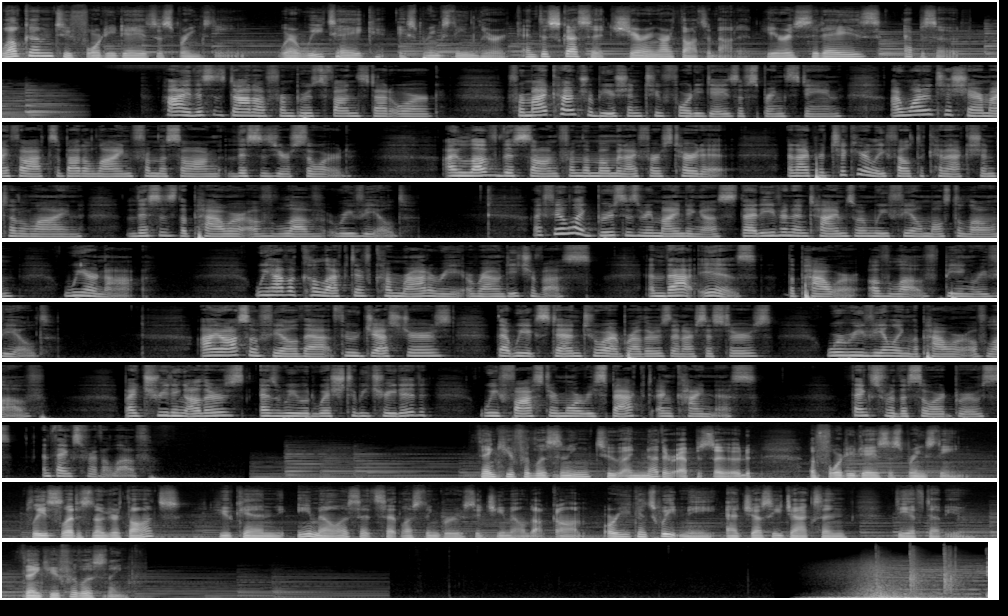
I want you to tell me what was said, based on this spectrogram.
Welcome to 40 Days of Springsteen, where we take a Springsteen lyric and discuss it, sharing our thoughts about it. Here is today's episode. Hi, this is Donna from brucefunds.org. For my contribution to 40 Days of Springsteen, I wanted to share my thoughts about a line from the song This Is Your Sword. I love this song from the moment I first heard it, and I particularly felt a connection to the line, This is the power of love revealed. I feel like Bruce is reminding us that even in times when we feel most alone, we are not. We have a collective camaraderie around each of us, and that is the power of love being revealed. I also feel that through gestures that we extend to our brothers and our sisters, we're revealing the power of love. By treating others as we would wish to be treated, we foster more respect and kindness. Thanks for the sword, Bruce, and thanks for the love. Thank you for listening to another episode of 40 Days of Springsteen. Please let us know your thoughts. You can email us at setlistingbruce at gmail.com or you can tweet me at Jesse Jackson DFW. Thank you for listening.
